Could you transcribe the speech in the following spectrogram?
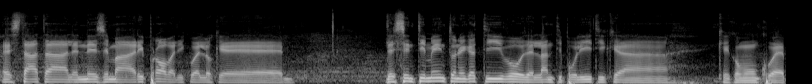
è stata l'ennesima riprova di quello che del sentimento negativo dell'antipolitica che comunque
